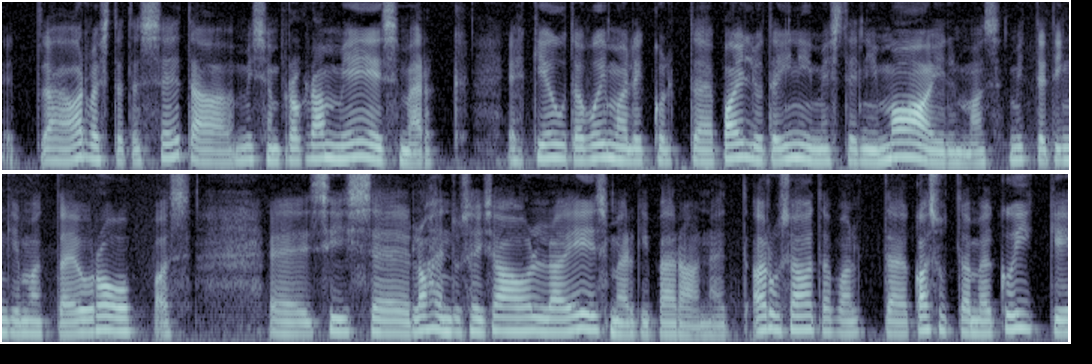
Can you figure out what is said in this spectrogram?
et äh, arvestades seda, mis on programmi eesmärk, ehk jõuda võimalikult äh, paljude inimesteni maailmas, mitte tingimata Euroopas, Eh, siis see lahendus ei saa olla eesmärgipärane, et arusaadavalt eh, kasutame kõiki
